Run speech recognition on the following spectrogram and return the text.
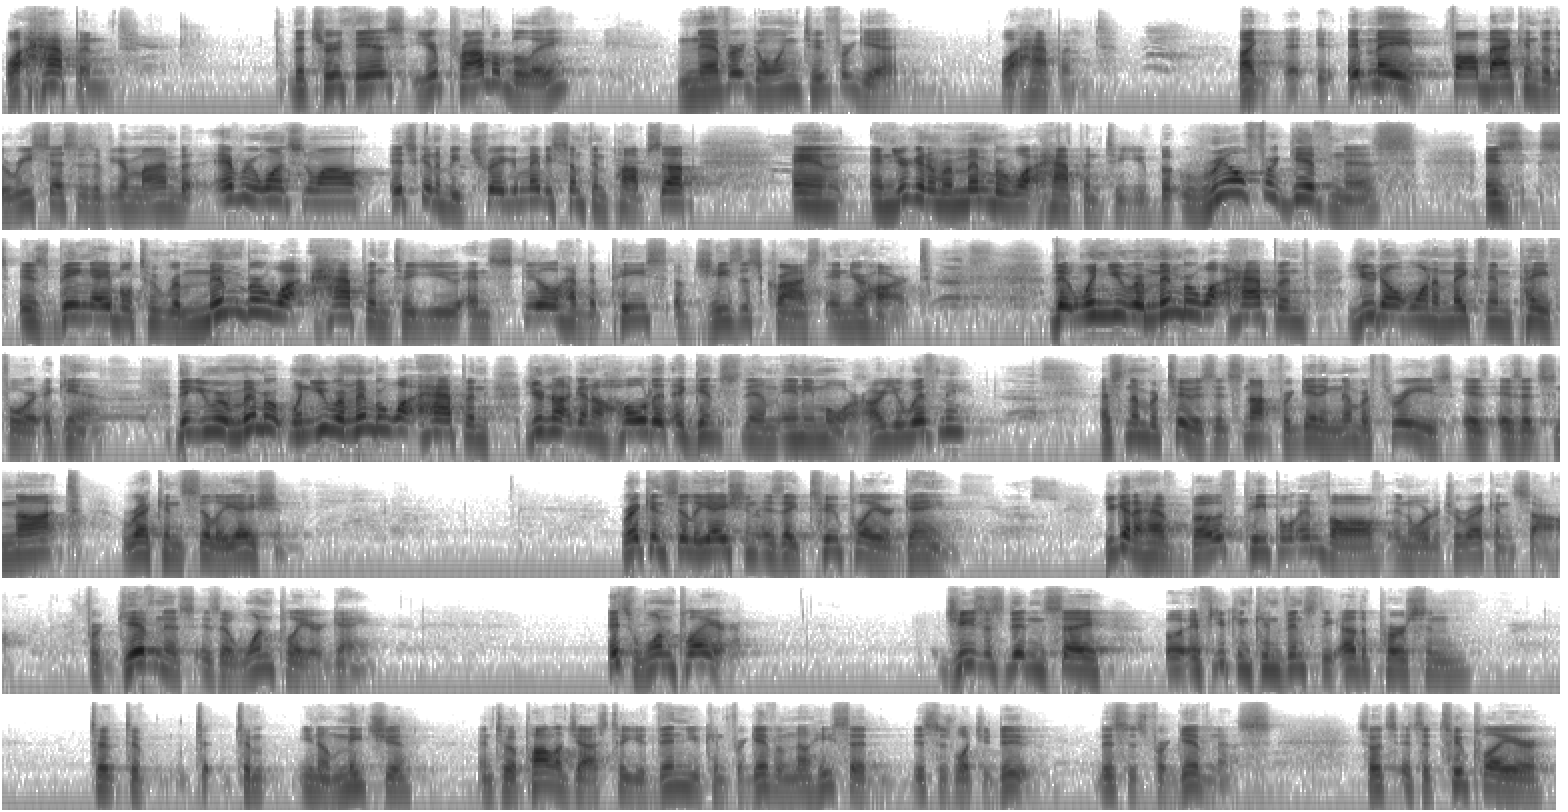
what happened. The truth is, you're probably never going to forget what happened. Like, it, it, may fall back into the recesses of your mind, but every once in a while, it's going to be triggered. Maybe something pops up, and, and you're going to remember what happened to you. But real forgiveness is, is being able to remember what happened to you and still have the peace of Jesus Christ in your heart. Yes. That when you remember what happened, you don't want to make them pay for it again. That you remember, when you remember what happened, you're not going to hold it against them anymore. Are you with me? That's number two, is it's not forgetting. Number three is, is, it's not reconciliation. Reconciliation is a two player game. You got to have both people involved in order to reconcile. Forgiveness is a one player game, it's one player. Jesus didn't say, well, if you can convince the other person to, to, to, to you know, meet you and to apologize to you, then you can forgive them. No, he said, this is what you do. This is forgiveness. So it's, it's a two player,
